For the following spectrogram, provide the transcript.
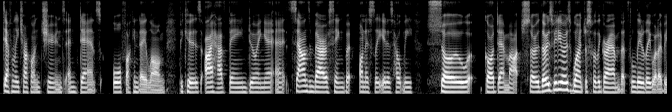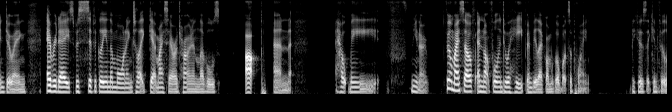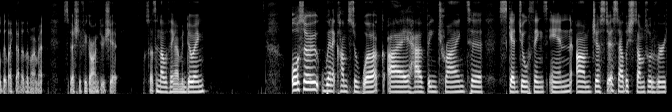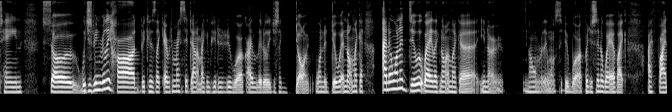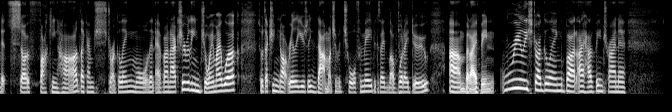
definitely chuck on tunes and dance all fucking day long because I have been doing it and it sounds embarrassing, but honestly, it has helped me so goddamn much. So those videos weren't just for the gram. That's literally what I've been doing every day, specifically in the morning to like get my serotonin levels up and help me, you know, feel myself and not fall into a heap and be like, oh my God, what's the point? Because it can feel a bit like that at the moment, especially if you're going through shit. So that's another thing I've been doing. Also, when it comes to work, I have been trying to schedule things in um, just to establish some sort of routine. So, which has been really hard because, like, every time I sit down at my computer to do work, I literally just like don't want to do it. And not in like a, I don't want to do it way, like, not in like a, you know, no one really wants to do work, but just in a way of like, I find it so fucking hard. Like, I'm struggling more than ever. And I actually really enjoy my work. So it's actually not really usually that much of a chore for me because I love what I do. Um, but I've been really struggling, but I have been trying to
